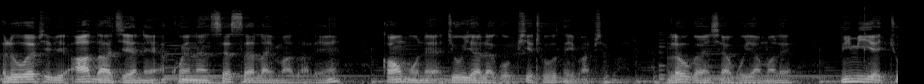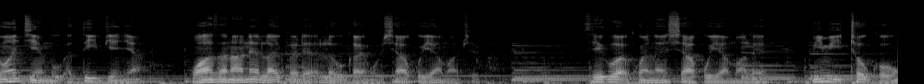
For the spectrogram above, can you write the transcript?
ဘလို့ပဲဖြစ်ဖြစ်အာသာချက်နဲ့အခွင့်အလမ်းဆက်ဆက်လိုက်မှသာလေကောင်းမွန်တဲ့အကျိုးရလဒ်ကိုဖြစ်ထိုးနေမှာဖြစ်ပါတယ်။အလောက်ကန်ရှာဖွေရမှာလဲမိမိရဲ့ကျွမ်းကျင်မှုအသိပညာဝါသနာနဲ့လိုက်ဖက်တဲ့အလောက်ကန်ကိုရှာဖွေရမှာဖြစ်ပါတယ်။ဈေးကွက်အခွင့်အလမ်းရှာဖွေရမှာလဲမိမိထုတ်ကုန်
